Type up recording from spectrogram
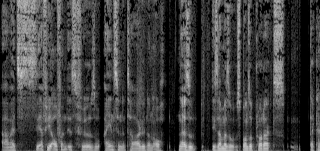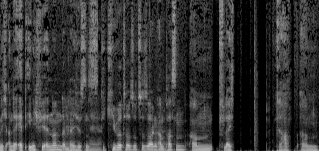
aber jetzt sehr viel Aufwand ist für so einzelne Tage dann auch, na, also ich sag mal so, Sponsor Products, da kann ich an der Ad eh nicht viel ändern, da mhm. kann ich mhm. höchstens ja, ja. die Keywörter sozusagen ja. anpassen. Ähm, vielleicht, ja, ähm,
